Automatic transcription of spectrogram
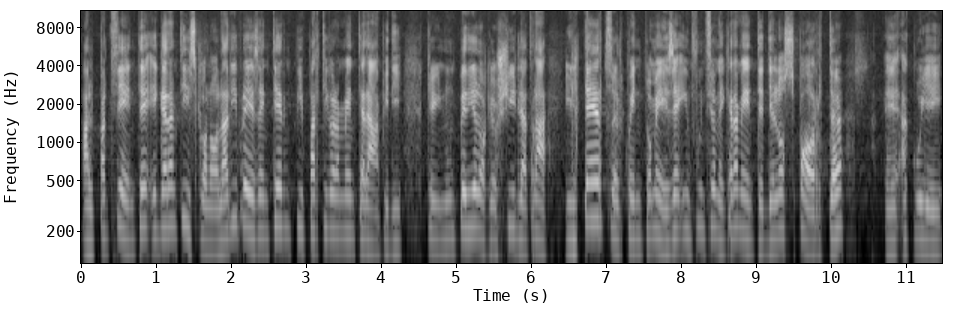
al paziente e garantiscono la ripresa in tempi particolarmente rapidi, che in un periodo che oscilla tra il terzo e il quinto mese, in funzione chiaramente dello sport eh, a cui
